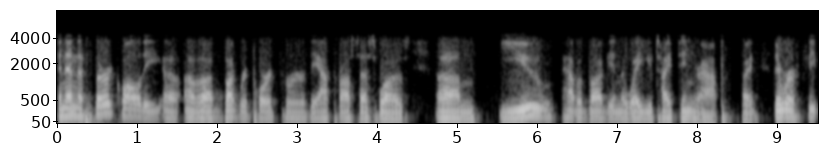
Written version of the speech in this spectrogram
And then the third quality uh, of a bug report for the app process was um, you have a bug in the way you typed in your app, right? There were fe-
